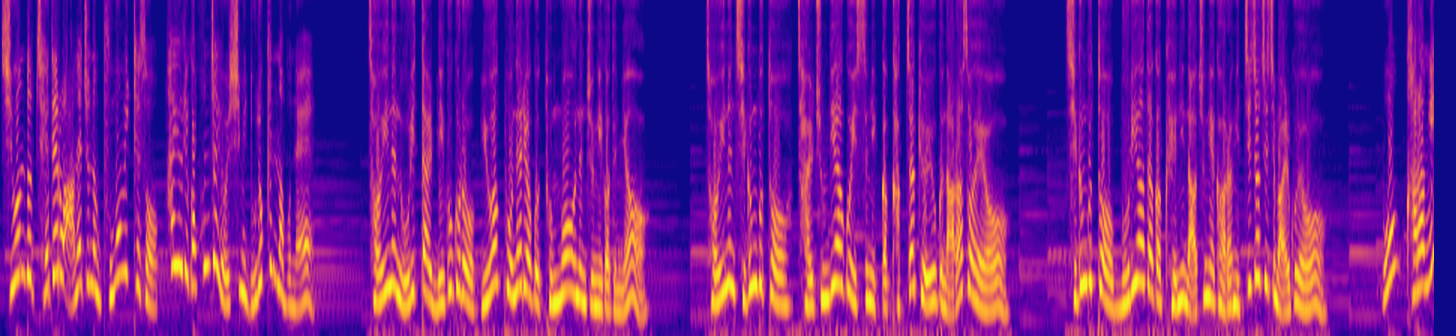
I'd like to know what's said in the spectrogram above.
지원도 제대로 안 해주는 부모 밑에서 하유리가 혼자 열심히 노력했나 보네. 저희는 우리 딸 미국으로 유학 보내려고 돈 모으는 중이거든요. 저희는 지금부터 잘 준비하고 있으니까 각자 교육은 알아서 해요. 지금부터 무리하다가 괜히 나중에 가랑이 찢어지지 말고요. 뭐? 가랑이?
